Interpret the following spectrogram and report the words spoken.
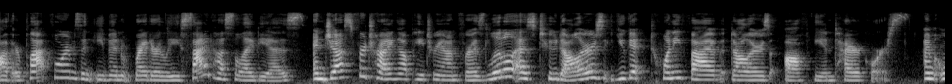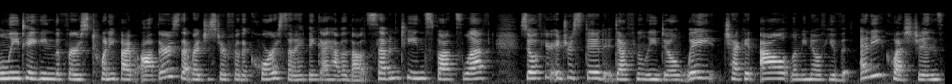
author platforms, and even writerly side hustle ideas. And just for trying out Patreon for as little as $2, you get $25 $10 off the entire course. I'm only taking the first 25 authors that register for the course, and I think I have about 17 spots left. So if you're interested, definitely don't wait. Check it out. Let me know if you have any questions.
